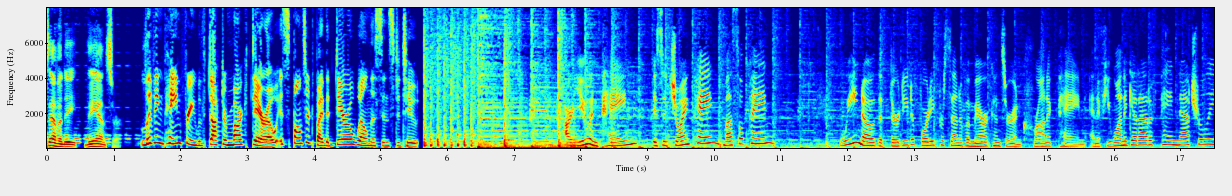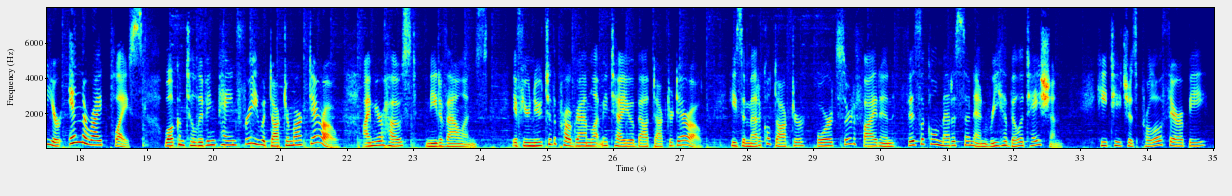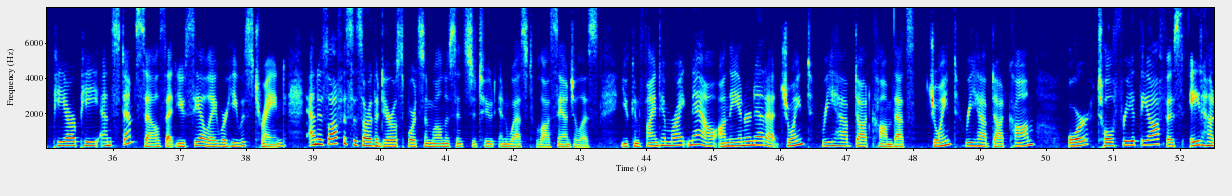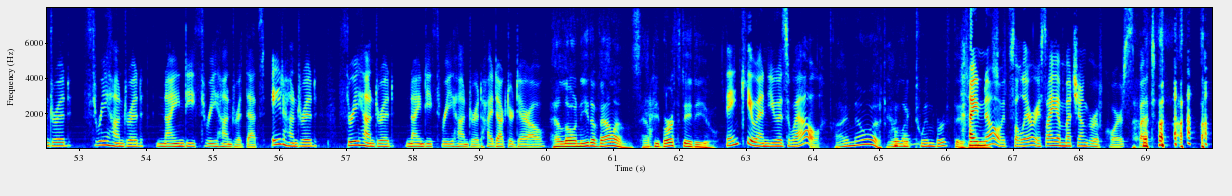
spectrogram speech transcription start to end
70 The Answer. Living Pain Free with Dr. Mark Darrow is sponsored by the Darrow Wellness Institute. Are you in pain? Is it joint pain, muscle pain? We know that 30 to 40% of Americans are in chronic pain, and if you want to get out of pain naturally, you're in the right place. Welcome to Living Pain Free with Dr. Mark Darrow. I'm your host, Nita Valens. If you're new to the program, let me tell you about Dr. Darrow. He's a medical doctor, board certified in physical medicine and rehabilitation. He teaches prolotherapy, PRP, and stem cells at UCLA, where he was trained, and his offices are the Darrow Sports and Wellness Institute in West Los Angeles. You can find him right now on the internet at jointrehab.com. That's jointrehab.com or toll free at the office 800 300 9300. That's 800 300 9300. Hi, Dr. Darrow. Hello, Nita Valens. Happy birthday to you. Thank you, and you as well. I know it. We're like twin birthdays. I know. It's hilarious. I am much younger, of course, but.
